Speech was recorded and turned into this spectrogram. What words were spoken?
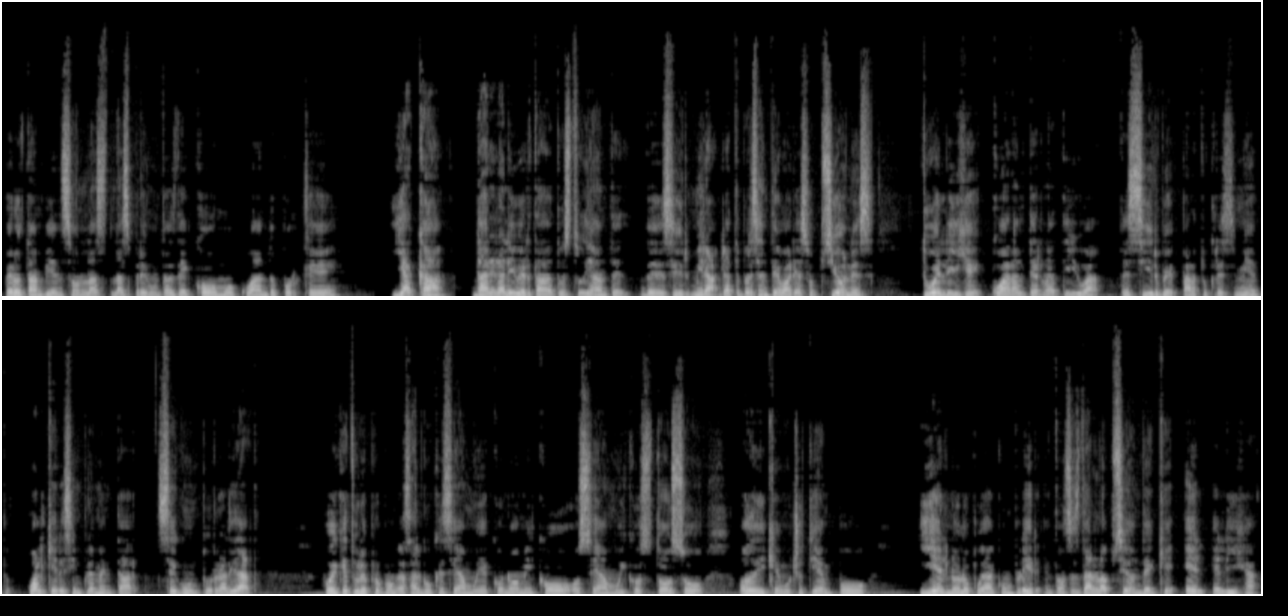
pero también son las, las preguntas de cómo, cuándo, por qué. Y acá, darle la libertad a tu estudiante de decir, mira, ya te presenté varias opciones, tú elige cuál alternativa te sirve para tu crecimiento, cuál quieres implementar según tu realidad. Puede que tú le propongas algo que sea muy económico o sea muy costoso o dedique mucho tiempo y él no lo pueda cumplir. Entonces da la opción de que él elija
